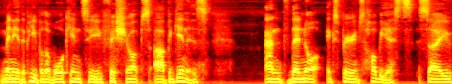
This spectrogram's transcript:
many of the people that walk into fish shops are beginners and they're not experienced hobbyists. So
